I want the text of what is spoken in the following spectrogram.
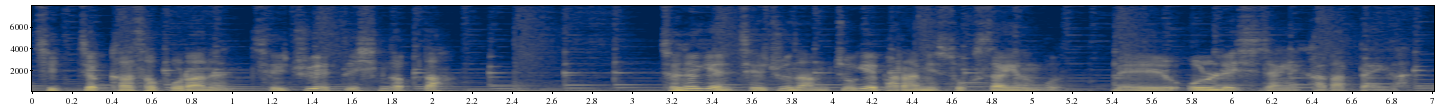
직접 가서 보라는 제주의 뜻인갑다. 저녁엔 제주 남쪽의 바람이 속삭이는 곳 매일 올레 시장에 가봤다 이가.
